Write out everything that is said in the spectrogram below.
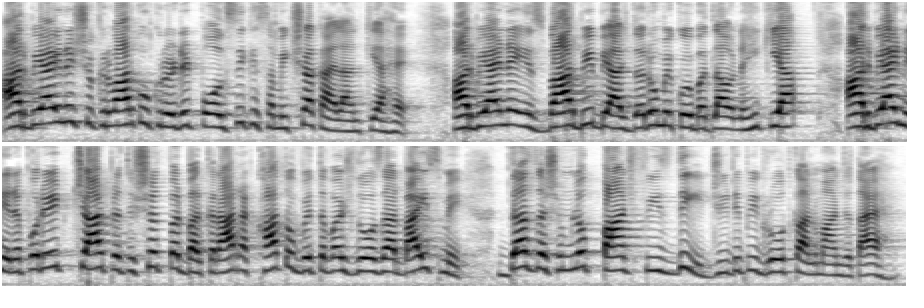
आरबीआई ने शुक्रवार को क्रेडिट पॉलिसी की समीक्षा का ऐलान किया है। आरबीआई ने इस बार भी ब्याज दरों में कोई बदलाव नहीं किया। आरबीआई ने रेपो रेट चार प्रतिशत पर बरकरार रखा तो वित्त वर्ष 2022 में दस दशमलव पाँच फ़ीसदी जीडीपी ग्रोथ का अनुमान जताया है।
